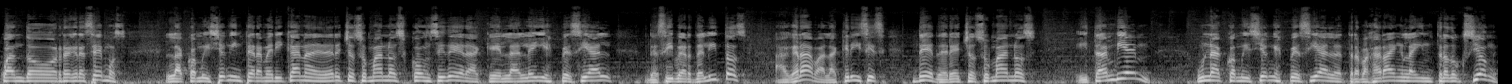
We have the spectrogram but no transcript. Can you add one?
Cuando regresemos, la Comisión Interamericana de Derechos Humanos considera que la ley especial de ciberdelitos agrava la crisis de derechos humanos y también una comisión especial trabajará en la introducción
